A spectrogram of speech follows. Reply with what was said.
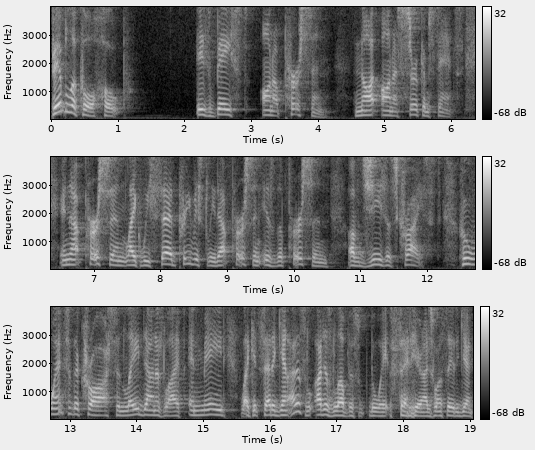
biblical hope is based on a person, not on a circumstance. And that person, like we said previously, that person is the person of Jesus Christ who went to the cross and laid down his life and made, like it said again, I just, I just love this the way it's said here, I just want to say it again,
